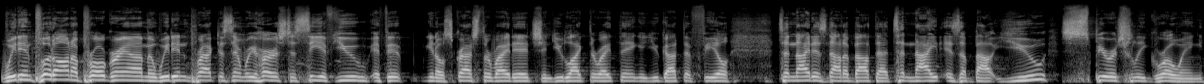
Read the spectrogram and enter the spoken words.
We didn't put on a program and we didn't practice and rehearse to see if you if it, you know, scratched the right itch and you liked the right thing and you got the feel. Tonight is not about that. Tonight is about you spiritually growing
